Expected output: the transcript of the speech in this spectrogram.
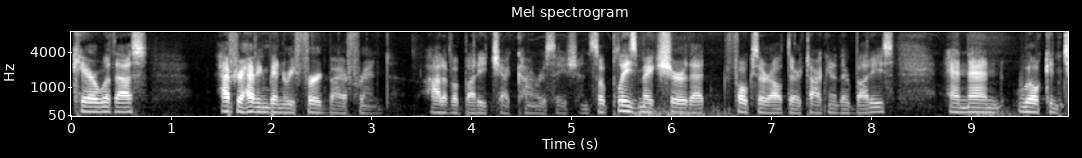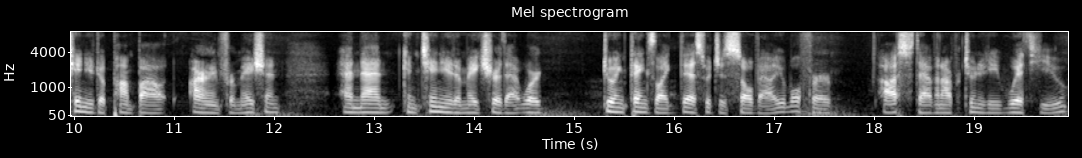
care with us after having been referred by a friend out of a buddy check conversation. So please make sure that folks are out there talking to their buddies and then we'll continue to pump out our information and then continue to make sure that we're doing things like this which is so valuable for us to have an opportunity with you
